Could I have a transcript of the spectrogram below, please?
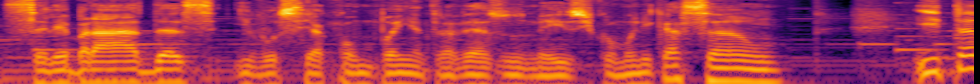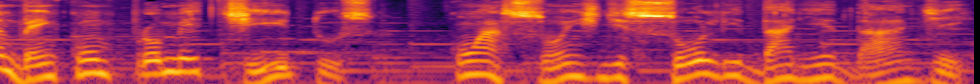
celebradas e você acompanha através dos meios de comunicação, e também comprometidos com ações de solidariedade.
